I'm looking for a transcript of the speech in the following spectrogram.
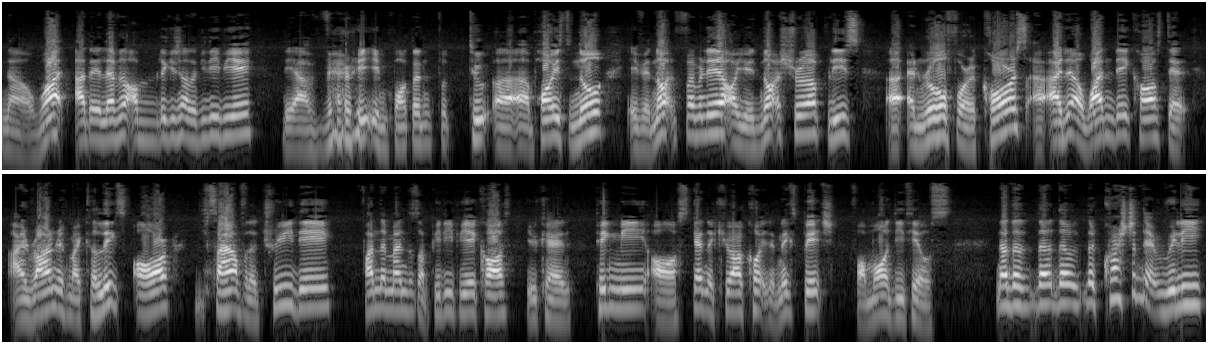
Now, what are the 11 obligations of the PDPA? They are very important to, uh, uh, points to know. If you're not familiar or you're not sure, please uh, enroll for a course, uh, either a one-day course that I run with my colleagues or sign up for the three-day fundamentals of PDPA course. You can ping me or scan the QR code in the next page for more details. Now, the, the, the, the question that really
